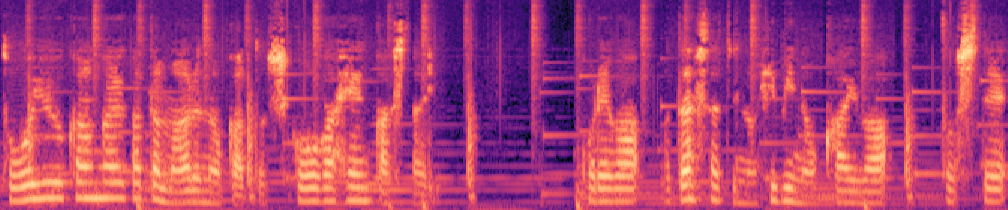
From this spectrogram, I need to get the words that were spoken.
そういう考え方もあるのかと思考が変化したり、これは私たちの日々の会話、そして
